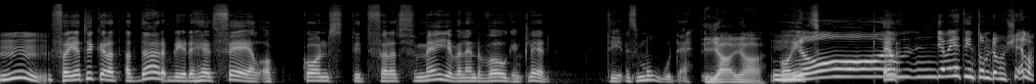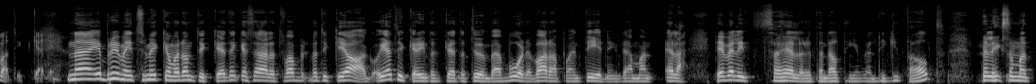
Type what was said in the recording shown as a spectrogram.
Mm. För jag tycker att, att där blir det helt fel och konstigt för att för mig är väl ändå Vogue en klädtidens mode. Ja, ja. Och inte- Nå, eller- jag vet inte om de själva tycker det. Nej, jag bryr mig inte så mycket om vad de tycker. Jag tänker så här att vad, vad tycker jag? Och jag tycker inte att Greta Thunberg borde vara på en tidning där man, eller det är väl inte så heller utan allting är väl digitalt. Men liksom att,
